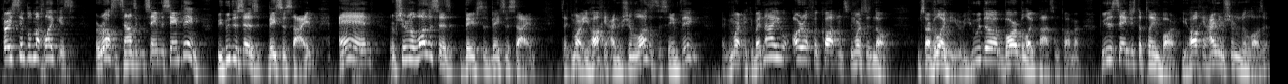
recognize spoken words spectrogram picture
Very simple machlokes. Or else it sounds like the same the same thing. Yehuda says Beit Sasayim, and Rav Shimon Laza says Beit Sasayim. It's like tomorrow Yihachi and Rav Shimon Laza. It's the same thing. Like the Gemara, Ikebenayu, Aruch for cotton. The Gemara says no. I'm sorry, Velohi. Rabbi Yehuda bar beloy pasim kamer. Rabbi Yehuda saying just a plain bar. Yihachi Hainu Shimon ben Lazer.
